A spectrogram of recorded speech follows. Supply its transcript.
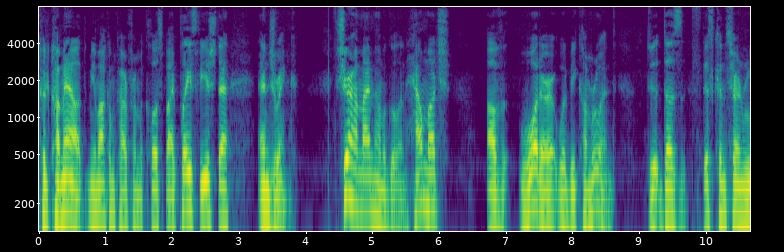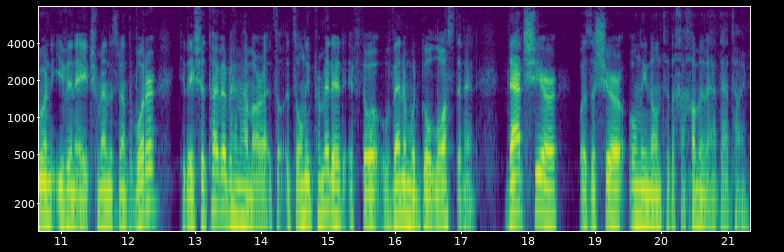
could come out, mimakam kar, from a close by place, v'yishta, and drink. Shir hamayim hamagulin. How much of water would become ruined? Do, does this concern ruin even a tremendous amount of water? It's, it's only permitted if the venom would go lost in it. That shear was a shear only known to the Chachamim at that time.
